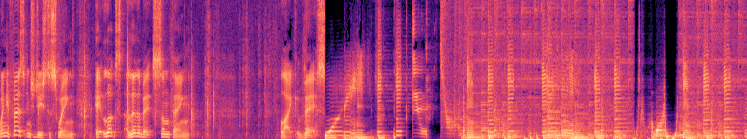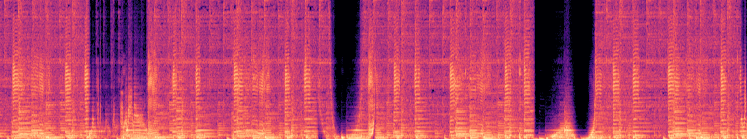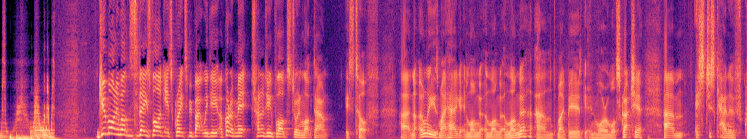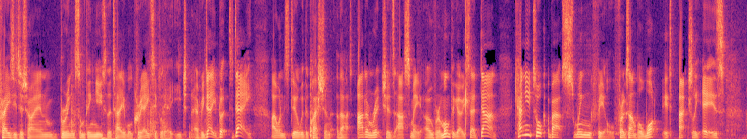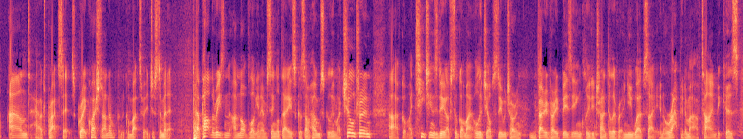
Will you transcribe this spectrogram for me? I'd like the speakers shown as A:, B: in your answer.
A: when you're first introduced to swing, it looks a little bit something like this. Welcome to today's vlog. It's great to be back with you. I've got to admit, trying to do vlogs during lockdown is tough. Uh, not only is my hair getting longer and longer and longer, and my beard getting more and more scratchier, um, it's just kind of crazy to try and bring something new to the table creatively each and every day. But today, I wanted to deal with the question that Adam Richards asked me over a month ago. He said, Dan, can you talk about swing feel? For example, what it actually is and how to practice it. It's a great question, Adam. I'm going to come back to it in just a minute. Now, part of the reason I'm not vlogging every single day is because I'm homeschooling my children. Uh, I've got my teaching to do. I've still got my other jobs to do, which are very, very busy, including trying to deliver a new website in a rapid amount of time because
